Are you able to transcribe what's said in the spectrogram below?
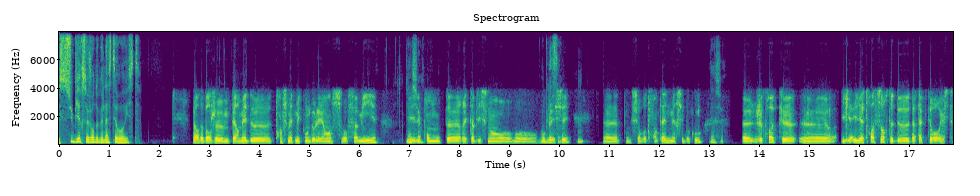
subir ce genre de menaces terroristes alors d'abord, je me permets de transmettre mes condoléances aux familles et les prompts rétablissements aux, blessés, mm. euh, sur votre antenne. Merci beaucoup. Euh, je crois qu'il euh, y, a, il y a trois sortes d'attaques terroristes.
